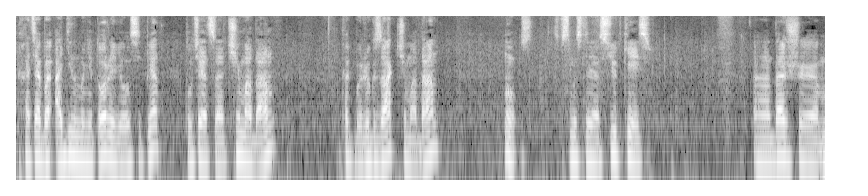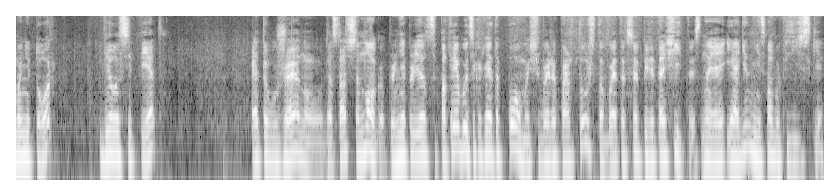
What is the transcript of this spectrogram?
хотя бы один монитор и велосипед, получается чемодан, как бы рюкзак, чемодан, ну, в смысле suitcase. А, дальше монитор, велосипед. Это уже, ну, достаточно много. Мне придется, потребуется какая-то помощь в аэропорту, чтобы это все перетащить. То есть, ну, я и один не смогу физически.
